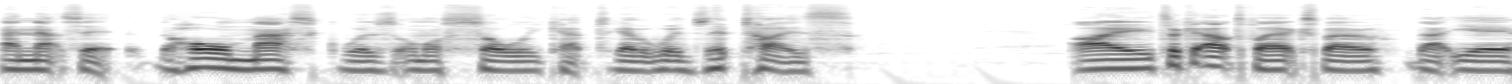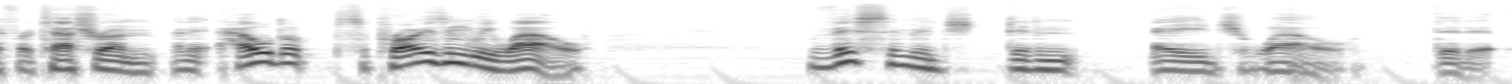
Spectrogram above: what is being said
And that's it. The whole mask was almost solely kept together with zip ties. I took it out to Play Expo that year for a test run, and it held up surprisingly well. This image didn't age well, did it?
